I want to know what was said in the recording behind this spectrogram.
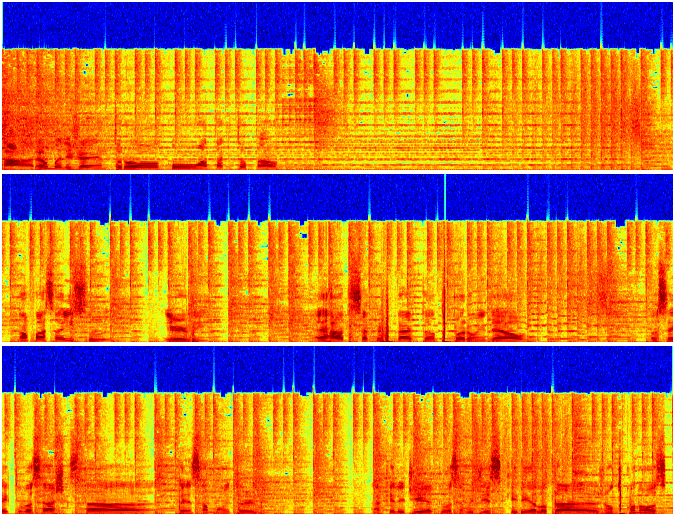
Caramba, ele já entrou com um ataque total. Não faça isso, Irving. É errado sacrificar tanto para um ideal. Eu sei que você acha que está pensa muito, Irving. Aquele dia que você me disse que iria lutar junto conosco.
